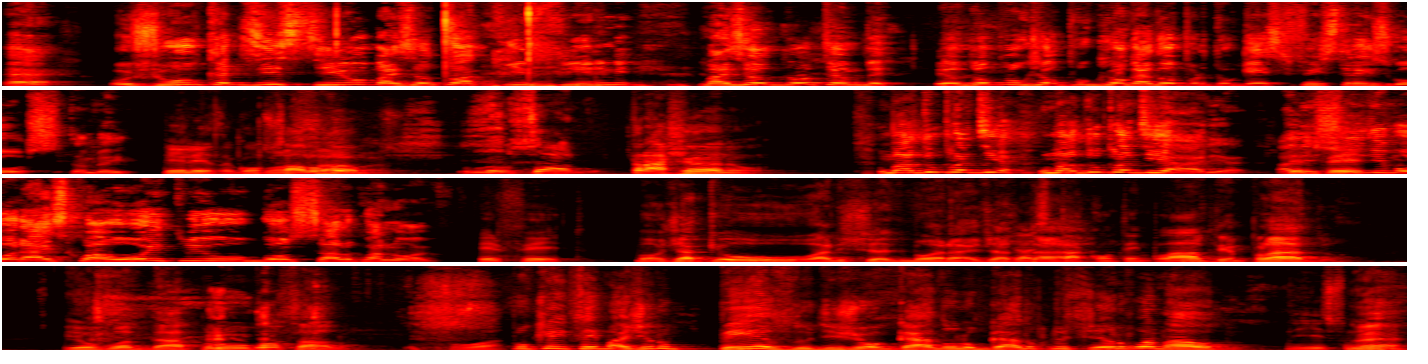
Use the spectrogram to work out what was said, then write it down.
É. O Juca desistiu, mas eu tô aqui firme. mas eu dou também. Eu dou pro, pro jogador português que fez três gols também. Beleza, Gonçalo, Gonçalo. Ramos. O Gonçalo. Trajano. Uma dupla, di... uma dupla diária. Alexandre de Moraes com a 8 e o Gonçalo com a 9. Perfeito. Bom, já que o Alexandre de Moraes já, já tá está contemplado. contemplado, eu vou dar para o Gonçalo. Boa. Porque você imagina o peso de jogar no lugar do Cristiano Ronaldo. Isso. Né?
